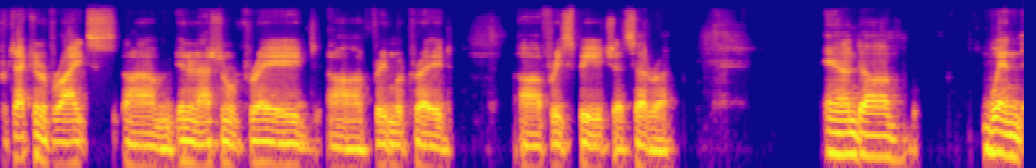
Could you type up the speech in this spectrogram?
protection of rights, um, international trade, uh, freedom of trade, uh, free speech, etc. And um, when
